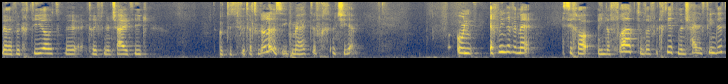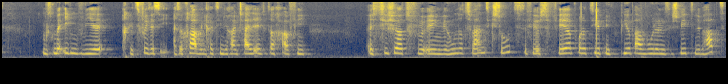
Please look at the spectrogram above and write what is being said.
man reflektiert, man trifft eine Entscheidung und das führt halt zu einer Lösung. Man hat einfach entschieden. Und ich finde, wenn man sich hinterfragt und reflektiert und eine Entscheidung findet, muss man irgendwie ein zufrieden sein. Also klar, wenn ich jetzt mich entscheide, entweder kaufe ich ein T-Shirt für irgendwie 120 Stutz, dafür ist es fair produziert mit Biobaumwolle aus der Schweiz und überhaupt,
